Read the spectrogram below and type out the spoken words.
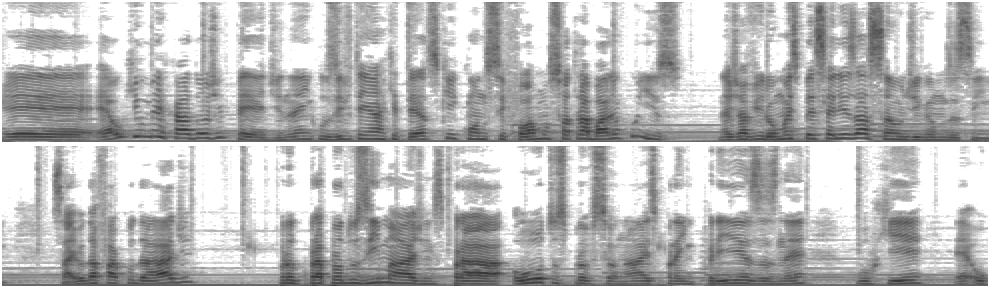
é, é o que o mercado hoje pede, né? Inclusive tem arquitetos que quando se formam só trabalham com isso, né? Já virou uma especialização, digamos assim. Saiu da faculdade para produzir imagens para outros profissionais, para empresas, né? Porque é, o,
